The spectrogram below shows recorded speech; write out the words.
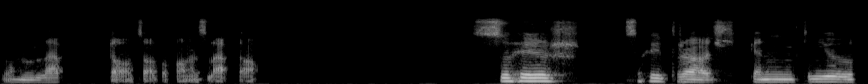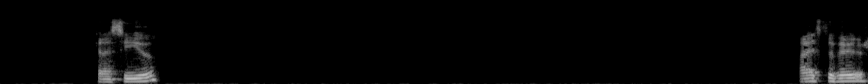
one laptop, or performance laptop. So here, Suhit Raj, can can you can I see you? Hi Suhir,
